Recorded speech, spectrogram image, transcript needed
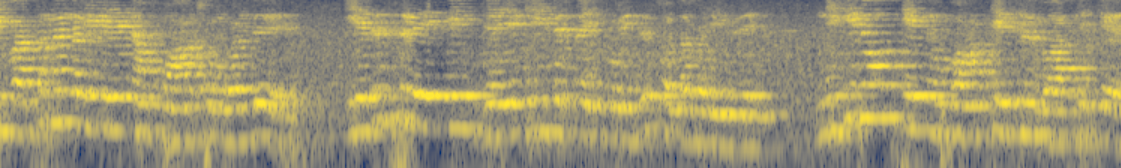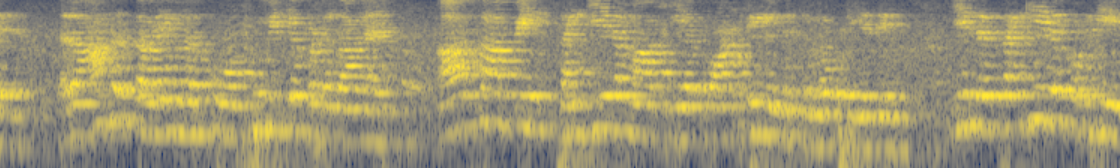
இவ்வசனங்களிலே நாம் பார்க்கும் பொழுது எருசலேமின் ஜெயகீதத்தை குறித்து சொல்லப்படுகிறது. நிகினோம் என்னும் வாக்கியத்தில் வாசிக்க ராக தலைவனுக்கு ஒப்புவிக்கப்பட்டதான ஆசாப்பின் சங்கீதமாகிய பாட்டு என்று சொல்லப்படுகிறது. இந்த சங்கீத பகுதியை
